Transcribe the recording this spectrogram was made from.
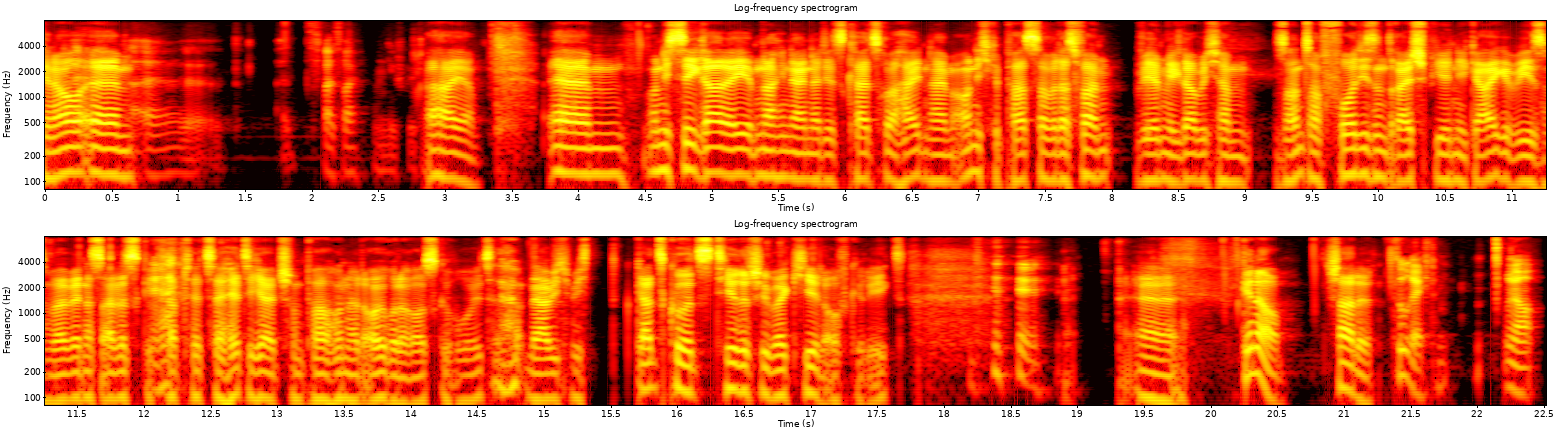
Genau. Ähm, Äh, 2-2 haben die gespielt. Ah ja. Ähm, und ich sehe gerade im Nachhinein hat jetzt Karlsruhe Heidenheim auch nicht gepasst, aber das war wäre mir, glaube ich, am Sonntag vor diesen drei Spielen egal gewesen, weil wenn das alles geklappt hätte, hätte ich halt schon ein paar hundert Euro daraus geholt. Da habe ich mich ganz kurz tierisch über Kiel aufgeregt. äh, genau. Schade. Zu Recht. Ja,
